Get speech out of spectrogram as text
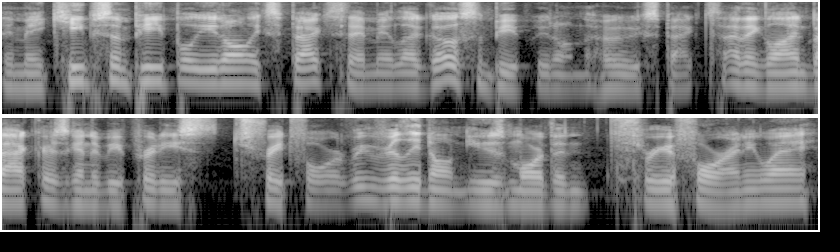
they may keep some people you don't expect. They may let go some people you don't know who to expect. I think linebacker is going to be pretty straightforward. We really don't use more than three or four anyway.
